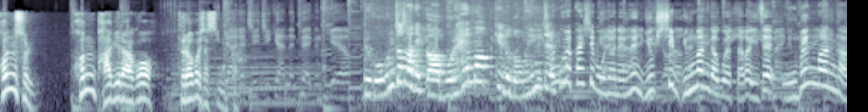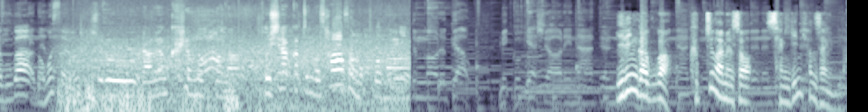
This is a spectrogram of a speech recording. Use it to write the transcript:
혼술, 혼밥이라고 들어보셨습니까? 그리고 혼자 사니까 뭘 해먹기도 너무 힘들고 1985년에는 66만 가구였다가 이제 500만 가구가 넘었어요. 주로 라면 끓여 먹거나 도시락 같은 거 사와서 먹거나 1인 가구가 급증하면서 생긴 현상입니다.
